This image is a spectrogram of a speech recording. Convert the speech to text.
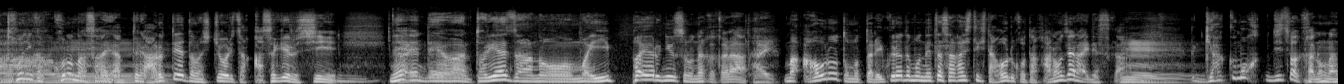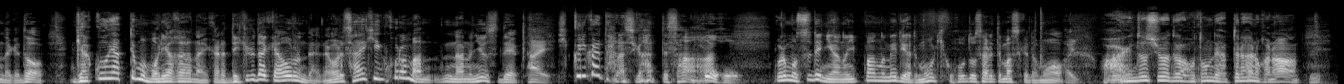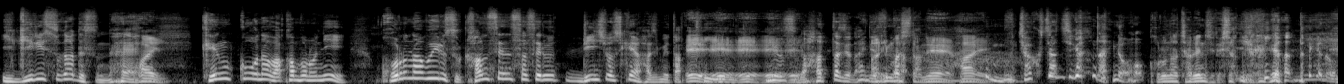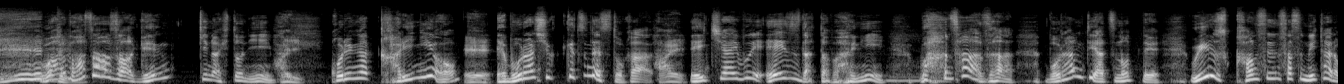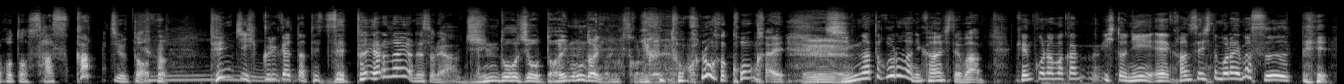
とにかくコロナさえやってるある程度の視聴率は稼げるしね、はい、ではとりあえずあの、まあ、いっぱいあるニュースの中から、はい、まあ煽ろうと思ったらいくらでもネタ探してきて煽ることは可能じゃないですか。逆も実は可能なんだけど逆をやっても盛り上がらないからできるだけ煽るんだよね。俺最近コロナのニュースで、はい、ひっくり返った話があってさほうほう。これもすでにあの一般のメディアでも大きく報道されてますけども、はい、ワイドショーではほとんどやってないのかな、イギリスがですね、はい健康な若者にコロナウイルス感染させる臨床試験を始めたっていうニュースがあったじゃないですか。ありましたね。はい。むちゃくちゃ違うないの？コロナチャレンジでした、ね、いや、だけど、わわざわざ元気な人に、はい、これが仮によ、ええ、エボラ出血熱とか、はい、HIV、エイズだった場合に、わざわざボランティア募って、ウイルス感染さすみたいなことを指すかっていうと、天地ひっくり返ったって絶対やらないよね、そりゃ。人道上大問題になりますからね。ところが今回、えー、新型コロナに関しては、健康な人に、えー、感染してもらいますって、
